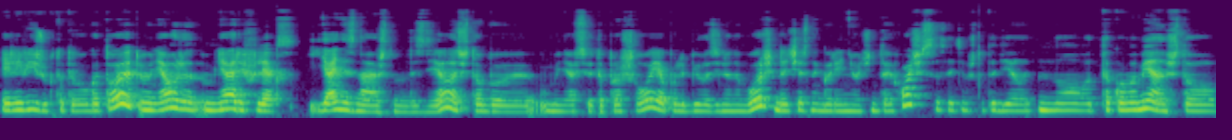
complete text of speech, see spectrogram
или вижу, кто-то его готовит, у меня уже у меня рефлекс. Я не знаю, что надо сделать, чтобы у меня все это прошло. Я полюбила зеленый борщ, да, честно говоря, не очень-то и хочется с этим что-то делать. Но вот такой момент, что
